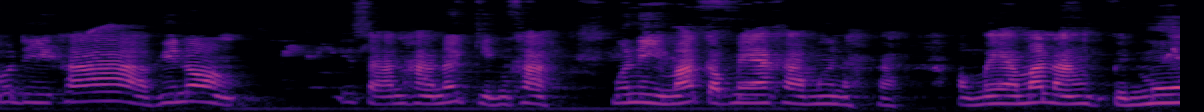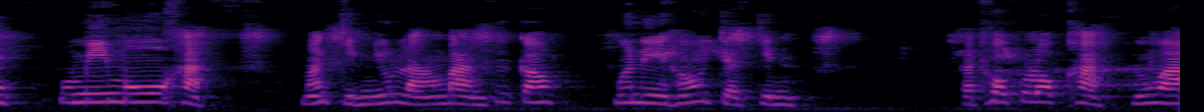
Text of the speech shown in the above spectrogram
วัสดีค่ะ พี่น้องอีสานหาเนื้อกินค่ะมื้อนี้มากับแม่ค่ะมื้อน่ะค่ะ เอาแม่มานั่งเป็นมูบ่มีมูค่ะ มากินอยู่หลังบ้านคือเก่ามื้อนี้เฮาจะกิน กระทกลกค่ะหรือว่า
